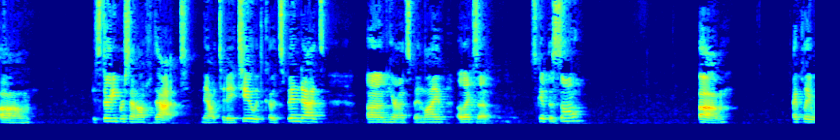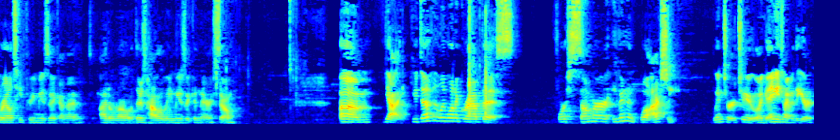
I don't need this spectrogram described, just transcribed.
um, it's thirty percent off that now today too with the code Spin Dads um, here on Spin Live. Alexa, skip this song. Um, I play royalty free music, and then I don't know. There's Halloween music in there, so um, yeah, you definitely want to grab this for summer, even well, actually winter too, like any time of the year.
